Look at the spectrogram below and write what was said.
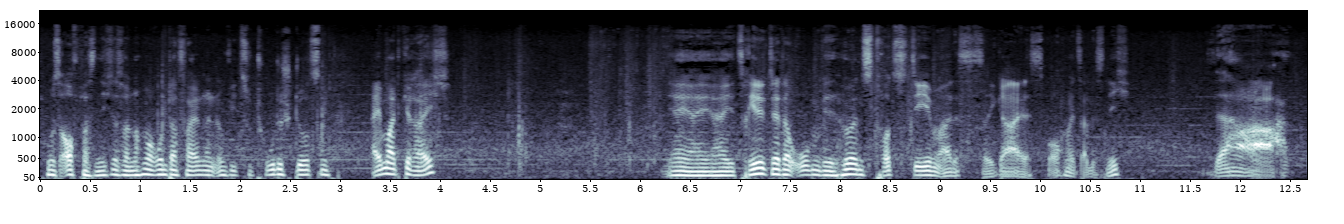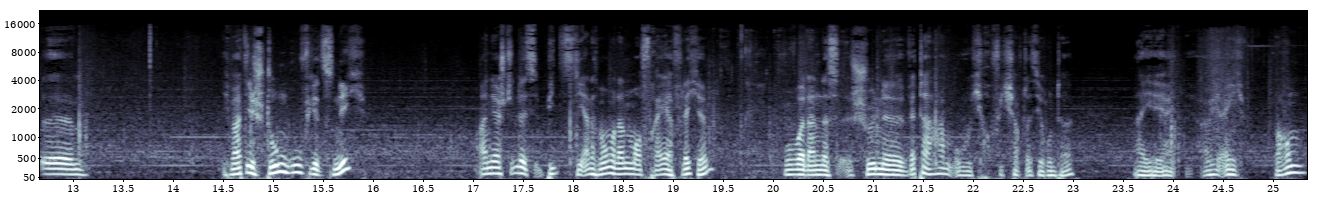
Ich muss aufpassen, nicht, dass wir nochmal runterfallen und dann irgendwie zu Tode stürzen. Einmal hat gereicht. Ja, ja, ja, jetzt redet der da oben, wir hören es trotzdem. Alles ist egal, das brauchen wir jetzt alles nicht. Ja, ähm. Ich mache den Sturmruf jetzt nicht. An der Stelle, es bietet es nicht an, das machen wir dann mal auf freier Fläche. Wo wir dann das schöne Wetter haben. Oh, ich hoffe, ich schaffe das hier runter. Ah, ja, ja. Habe ich eigentlich... Warum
